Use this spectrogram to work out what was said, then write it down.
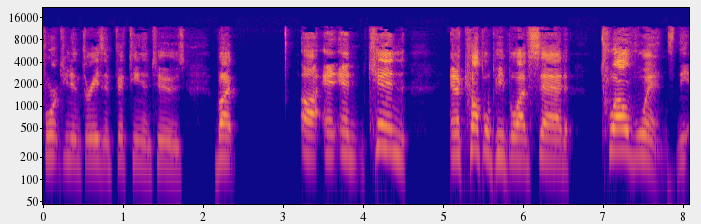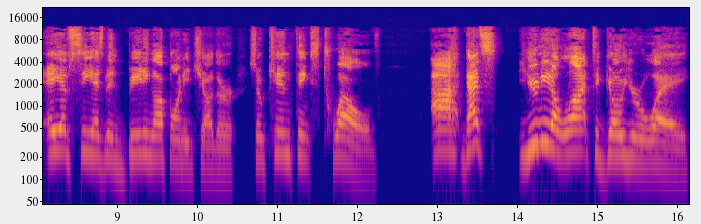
14 and 3s and 15 and 2s, but uh and, and Ken and a couple people have said 12 wins. The AFC has been beating up on each other. So Ken thinks 12. Ah, uh, that's you need a lot to go your way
